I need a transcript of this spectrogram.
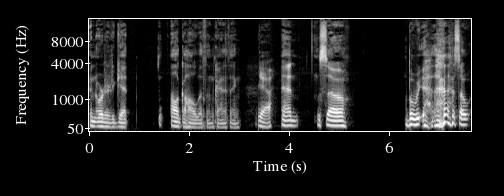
in order to get alcohol with him kind of thing. yeah And so but we so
